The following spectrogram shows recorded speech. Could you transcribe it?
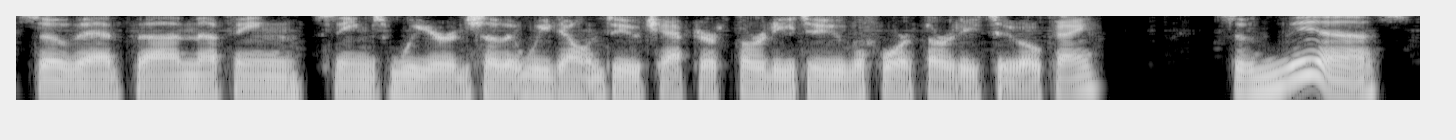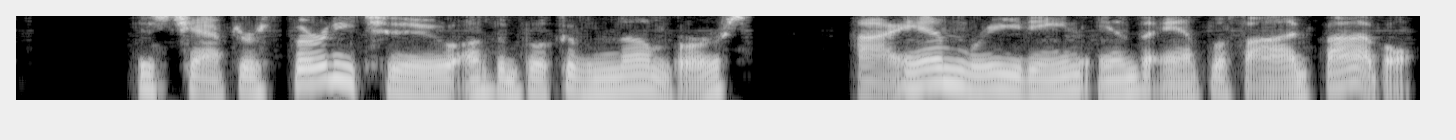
so that uh, nothing seems weird so that we don't do chapter 32 before 32, okay? So this is chapter 32 of the book of Numbers. I am reading in the Amplified Bible.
